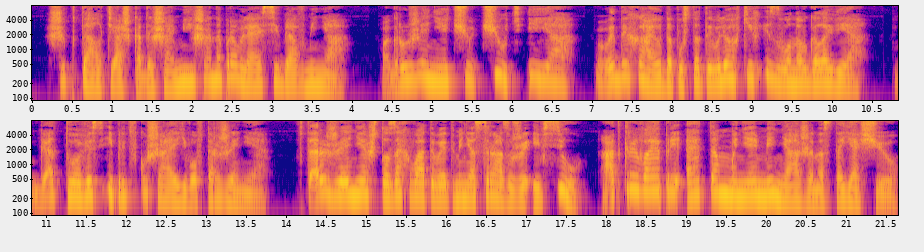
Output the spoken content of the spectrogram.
— шептал тяжко дыша Миша, направляя себя в меня. Погружение чуть-чуть, и я выдыхаю до пустоты в легких и звона в голове, готовясь и предвкушая его вторжение. Вторжение, что захватывает меня сразу же и всю, открывая при этом мне меня же настоящую.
